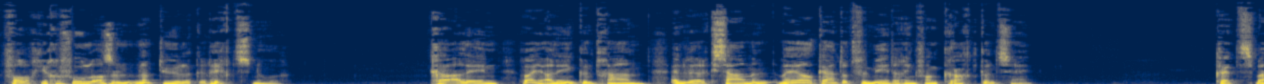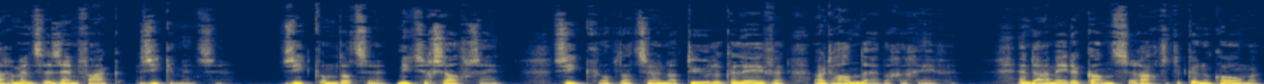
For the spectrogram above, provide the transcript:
Volg je gevoel als een natuurlijk richtsnoer. Ga alleen waar je alleen kunt gaan en werk samen waar je elkaar tot vermeerdering van kracht kunt zijn. Kwetsbare mensen zijn vaak zieke mensen. Ziek omdat ze niet zichzelf zijn. Ziek omdat ze hun natuurlijke leven uit handen hebben gegeven. En daarmee de kans erachter te kunnen komen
